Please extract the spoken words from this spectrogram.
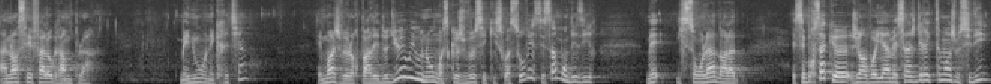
un encéphalogramme plat. Mais nous, on est chrétiens. Et moi, je veux leur parler de Dieu, oui ou non Moi, ce que je veux, c'est qu'ils soient sauvés. C'est ça mon désir. Mais ils sont là dans la... Et c'est pour ça que j'ai envoyé un message directement. Je me suis dit,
